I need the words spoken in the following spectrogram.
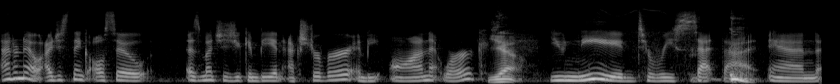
I don't know. I just think also, as much as you can be an extrovert and be on at work, Yeah. you need to reset that. and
